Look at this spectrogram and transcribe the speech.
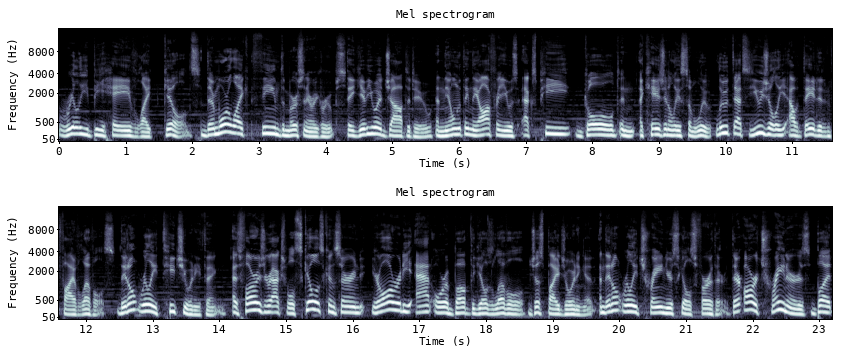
really behave like guilds. They're more like themed mercenary groups. They give you a job to do, and the only thing they offer you is XP, gold, and occasionally some loot. Loot that's usually outdated in 5 levels. They don't really teach you anything. As far as your actual skill is concerned, you're already at or above the guild's level just by joining joining it, and they don't really train your skills further. There are trainers, but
